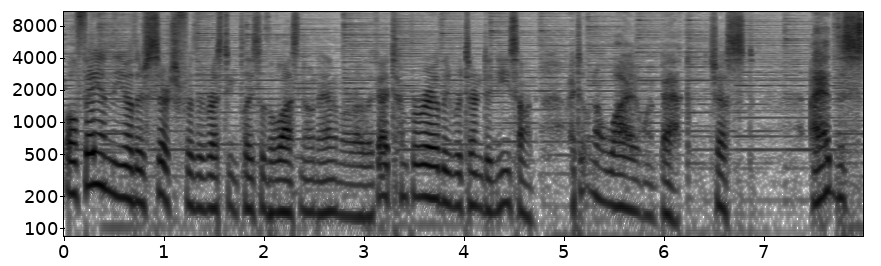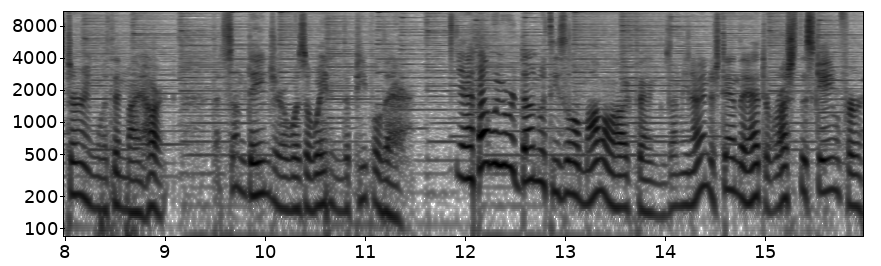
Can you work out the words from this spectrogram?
While Fei and the others searched for the resting place of the last known Anima relic, I temporarily returned to Nisan. I don't know why I went back. Just, I had this stirring within my heart that some danger was awaiting the people there. Yeah, I thought we were done with these little monologue things. I mean, I understand they had to rush this game for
